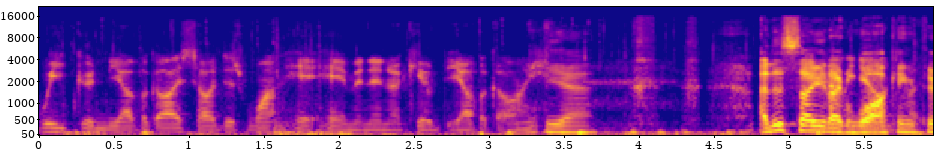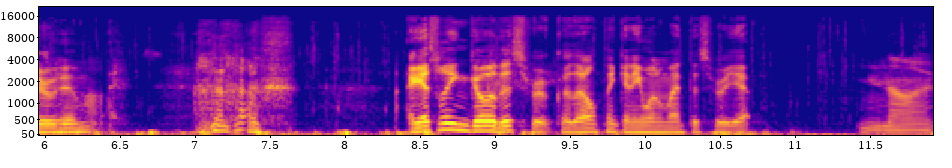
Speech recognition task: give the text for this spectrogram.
weakened the other guy, so I just one hit him and then I killed the other guy. yeah. I just saw you like walking through him. I guess we can go this route because I don't think anyone went this route yet. no.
